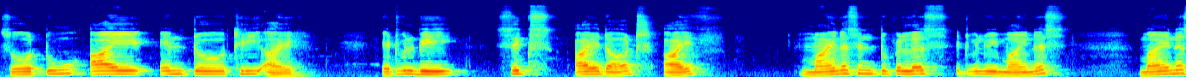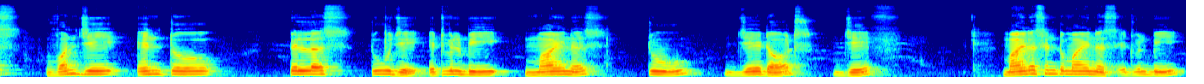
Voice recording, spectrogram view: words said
so 2i into 3i it will be 6i dot i. Minus into plus it will be minus. Minus 1j into plus 2j it will be minus 2j dot j. Minus into minus it will be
